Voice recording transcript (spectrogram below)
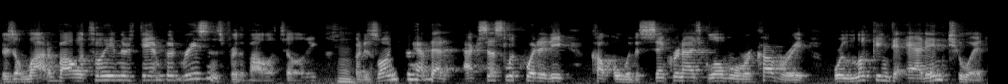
There's a lot of volatility, and there's damn good reasons for the volatility. Hmm. But as long as you have that excess liquidity coupled with a synchronized global recovery, we're looking to add into it.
